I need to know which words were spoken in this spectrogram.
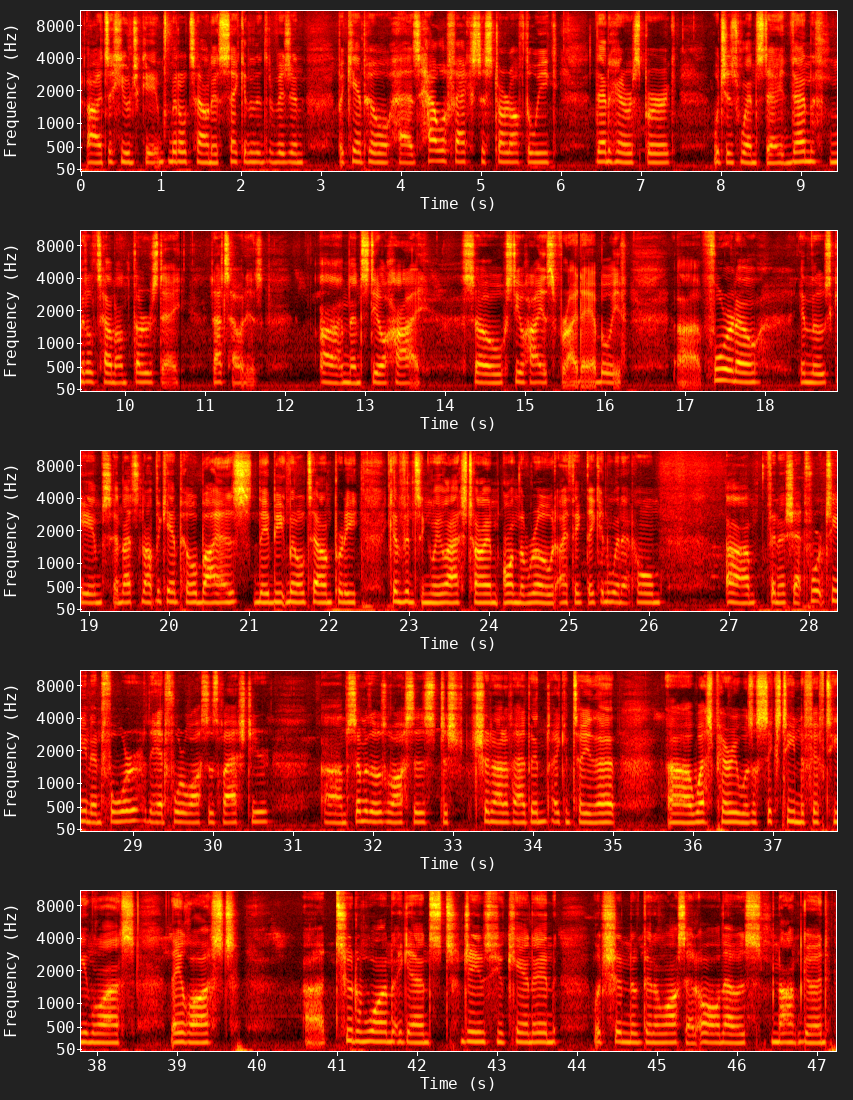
Uh, it's a huge game. Middletown is second in the division, but Camp Hill has Halifax to start off the week, then Harrisburg, which is Wednesday, then Middletown on Thursday. That's how it is. Uh, and then Steel High. So Steel High is Friday, I believe. Uh, 4 0 in those games, and that's not the Camp Hill bias. They beat Middletown pretty convincingly last time on the road. I think they can win at home um, finish at 14 and 4. They had four losses last year. Um, some of those losses just should not have happened. I can tell you that. Uh, West Perry was a 16 to 15 loss. They lost uh, two to one against James Buchanan, which shouldn't have been a loss at all. That was not good.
